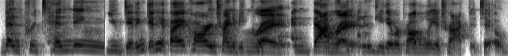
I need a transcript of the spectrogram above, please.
than pretending you didn't get hit by a car and trying to be cool. Right. And that's Right. the energy they were probably attracted to.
